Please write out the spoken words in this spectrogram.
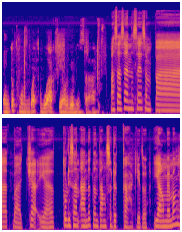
untuk membuat sebuah aksi yang lebih besar. Mas Hasan, saya sempat baca ya tulisan Anda tentang sedekah gitu, yang memang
